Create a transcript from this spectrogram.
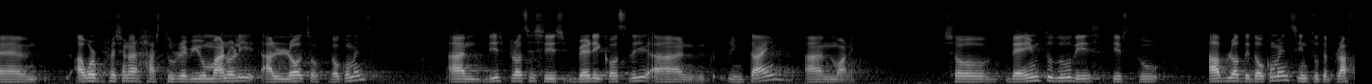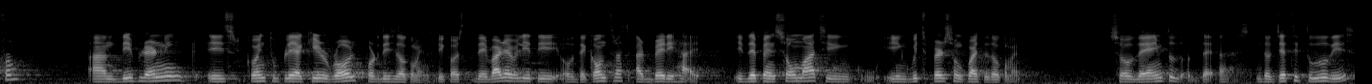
um, our professional has to review manually a lot of documents, and this process is very costly and in time and money. So the aim to do this is to upload the documents into the platform, and deep learning is going to play a key role for these documents because the variability of the contracts are very high. It depends so much in, in which person writes the document. So the aim to, the, the objective to do this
